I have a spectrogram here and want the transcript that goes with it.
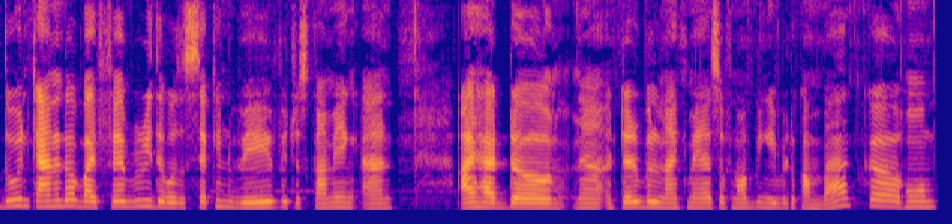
though in canada by february there was a second wave which was coming and i had uh, uh, terrible nightmares of not being able to come back uh, home.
